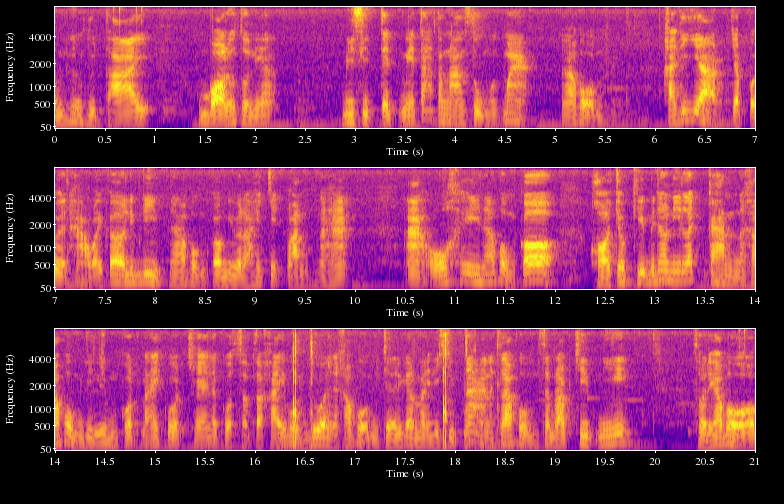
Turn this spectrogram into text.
นเครื่องสุดท้าย ผมบอกเลยตัวเนี้ยมีสิทธิ์เต็ดเมตาตำนานสูงมากๆนะครับผม ใครที่อยากจะเปิดหาไว้ก็รีบๆนะครับผมก็มีเวลาให้ 7 วันนะฮะอ่าโอเคนะครับผมก็ ขอจบคลิปไปเท่านี้ละกันนะครับผมอย่าลืมกดไลค์กดแชร์และกด subscribe ผมด้วยนะครับผมเจอกันใหม่ในคลิปหน้านะครับผมสำหรับคลิปนี้ สวัสดีครับผม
